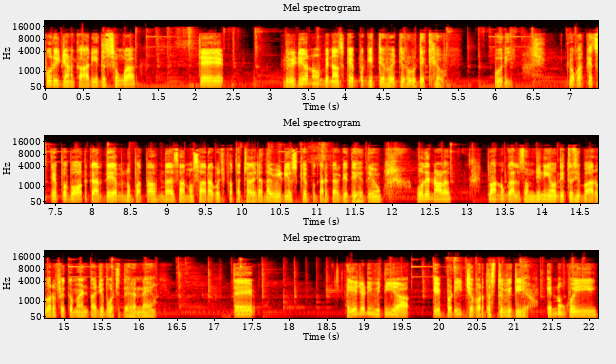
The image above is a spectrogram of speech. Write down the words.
ਪੂਰੀ ਜਾਣਕਾਰੀ ਦੱਸੂਗਾ ਤੇ ਵੀਡੀਓ ਨੂੰ ਬਿਨਾਂ ਸਕਿਪ ਕੀਤੇ ਹੋਏ ਜਰੂਰ ਦੇਖਿਓ, ਪੂਰੀ। ਕਿਉਂ ਕਰਕੇ ਸਕਿਪ ਬਹੁਤ ਕਰਦੇ ਆ, ਮੈਨੂੰ ਪਤਾ ਹੁੰਦਾ ਸਾਨੂੰ ਸਾਰਾ ਕੁਝ ਪਤਾ ਚੱਲ ਜਾਂਦਾ, ਵੀਡੀਓ ਸਕਿਪ ਕਰ ਕਰਕੇ ਦੇਖਦੇ ਹੋ। ਉਹਦੇ ਨਾਲ ਤੁਹਾਨੂੰ ਗੱਲ ਸਮਝ ਨਹੀਂ ਆਉਂਦੀ, ਤੁਸੀਂ ਬਾਰ-ਬਾਰ ਫਿਰ ਕਮੈਂਟਾਂ 'ਚ ਪੁੱਛਦੇ ਰਹਿੰਦੇ ਆ। ਤੇ ਇਹ ਜਿਹੜੀ ਵਿਧੀ ਆ ਇਹ ਬੜੀ ਜ਼ਬਰਦਸਤ ਵਿਧੀ ਆ। ਇਹਨੂੰ ਕੋਈ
